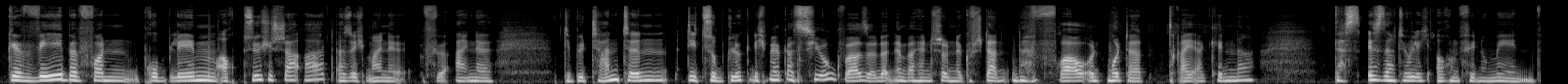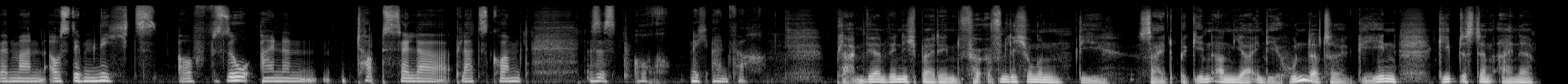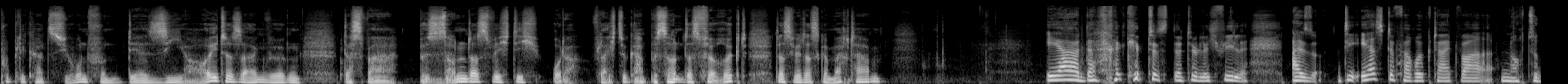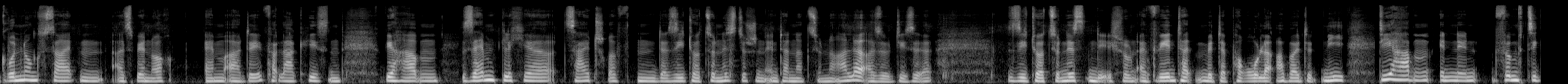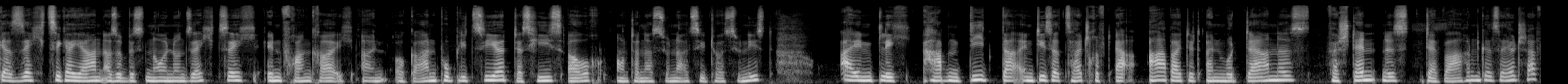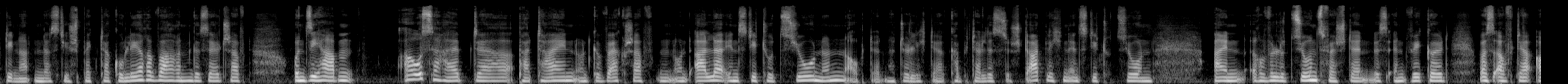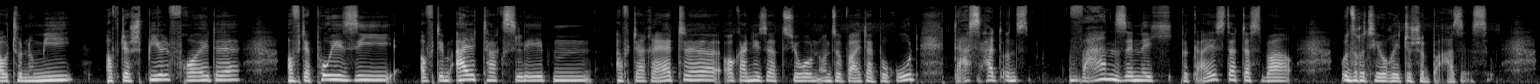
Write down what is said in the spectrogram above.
Gewebe von Problemen auch psychischer Art. Also ich meine, für eine Debütantin, die zum Glück nicht mehr ganz jung war, sondern immerhin schon eine gestandene Frau und Mutter dreier Kinder. Das ist natürlich auch ein Phänomen, wenn man aus dem Nichts auf so einen Topseller-Platz kommt. Das ist auch nicht einfach. Bleiben wir ein wenig bei den Veröffentlichungen, die seit Beginn an ja in die Hunderte gehen. Gibt es denn eine Publikation, von der Sie heute sagen würden, das war besonders wichtig oder vielleicht sogar besonders verrückt, dass wir das gemacht haben? Ja, da gibt es natürlich viele. Also die erste Verrücktheit war noch zu Gründungszeiten, als wir noch MAD Verlag hießen. Wir haben sämtliche Zeitschriften der Situationistischen Internationale, also diese Situationisten, die ich schon erwähnt habe, mit der Parole arbeitet nie, die haben in den 50er, 60er Jahren, also bis 69 in Frankreich ein Organ publiziert, das hieß auch International Situationniste eigentlich haben die da in dieser Zeitschrift erarbeitet ein modernes Verständnis der Warengesellschaft. Die nannten das die spektakuläre Warengesellschaft. Und sie haben außerhalb der Parteien und Gewerkschaften und aller Institutionen, auch der, natürlich der kapitalistisch-staatlichen Institutionen, ein Revolutionsverständnis entwickelt, was auf der Autonomie, auf der Spielfreude, auf der Poesie, auf dem Alltagsleben, auf der Räteorganisation und so weiter beruht. Das hat uns wahnsinnig begeistert. Das war unsere theoretische Basis.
